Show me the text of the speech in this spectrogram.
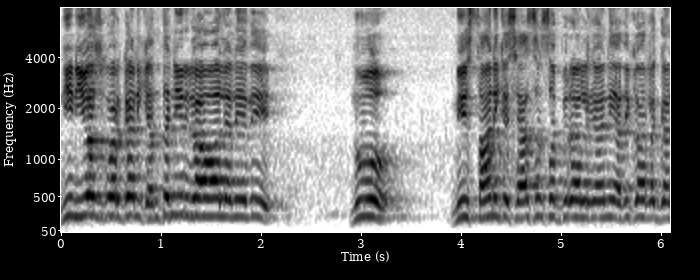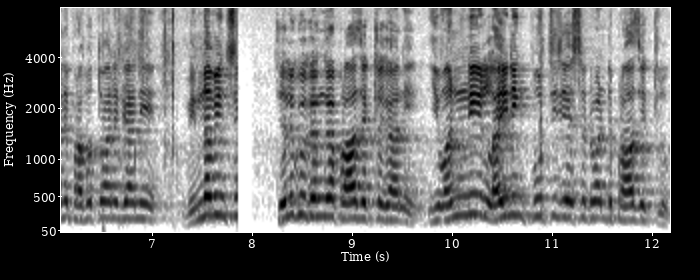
నీ నియోజకవర్గానికి ఎంత నీరు కావాలి అనేది నువ్వు మీ స్థానిక శాసనసభ్యురాలు కానీ అధికారులకు కానీ ప్రభుత్వానికి కానీ విన్నవించి తెలుగు గంగా ప్రాజెక్టులు కానీ ఇవన్నీ లైనింగ్ పూర్తి చేసినటువంటి ప్రాజెక్టులు.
